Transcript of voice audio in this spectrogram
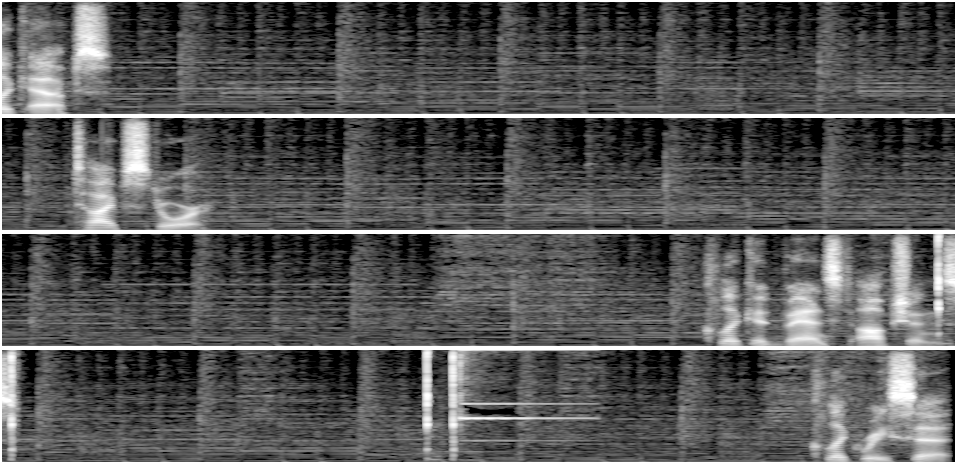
Click Apps. Type Store. Click Advanced Options. Click Reset.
